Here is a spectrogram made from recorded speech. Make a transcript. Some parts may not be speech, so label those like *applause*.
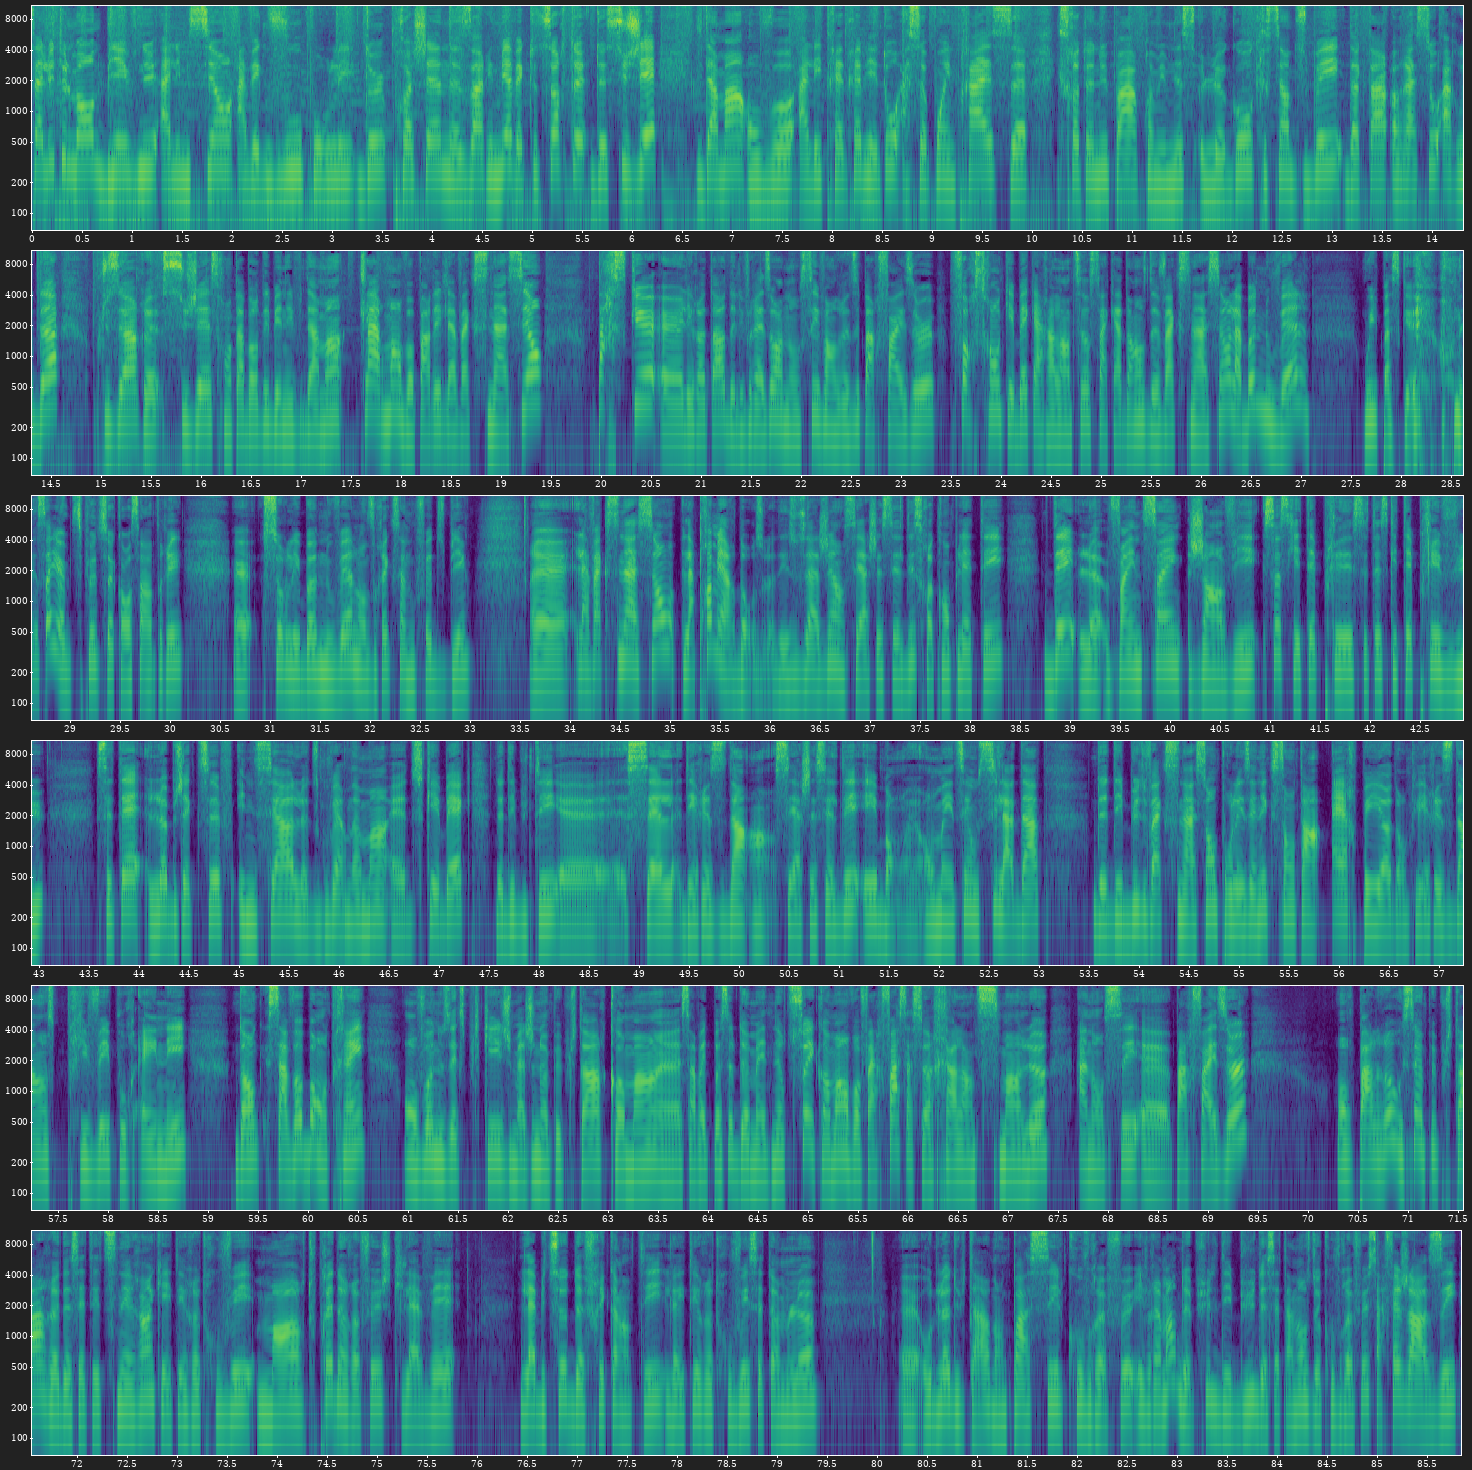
Salut tout le monde, bienvenue à l'émission avec vous pour les deux prochaines heures et demie avec toutes sortes de sujets. Évidemment, on va aller très très bientôt à ce point de presse euh, qui sera tenu par Premier ministre Legault, Christian Dubé, Dr Horacio Arruda. Plusieurs euh, sujets seront abordés bien évidemment. Clairement, on va parler de la vaccination parce que euh, les retards de livraison annoncés vendredi par Pfizer forceront Québec à ralentir sa cadence de vaccination. La bonne nouvelle, oui, parce que *laughs* on essaye un petit peu de se concentrer euh, sur les bonnes nouvelles. On dirait que ça nous fait du bien. Euh, la vaccination, la première dose des usagers en CHSLD sera complétée dès le 25 janvier. Ça, ce qui était c'était ce qui était prévu. C'était l'objectif initial du gouvernement euh, du Québec de débuter celle des résidents en CHSLD. Et bon, on maintient aussi la date de début de vaccination pour les aînés qui sont en RPA, donc les résidences privées pour aînés. Donc, ça va bon train. On va nous expliquer, j'imagine, un peu plus tard comment euh, ça va être possible de maintenir tout ça et comment on va faire face à ce ralentissement-là annoncé euh, par Pfizer. On reparlera aussi un peu plus tard euh, de cet itinérant qui a été retrouvé mort tout près d'un refuge qu'il avait l'habitude de fréquenter. Il a été retrouvé, cet homme-là, euh, au-delà de 8 heures, donc passer le couvre-feu. Et vraiment, depuis le début de cette annonce de couvre-feu, ça fait jaser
